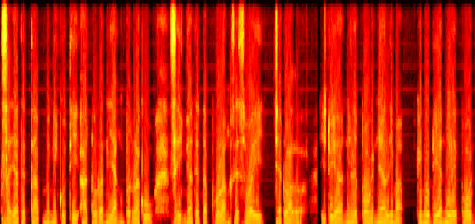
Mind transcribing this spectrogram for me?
Saya tetap mengikuti aturan yang berlaku sehingga tetap pulang sesuai jadwal. Itu ya nilai poinnya 5. Kemudian nilai poin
